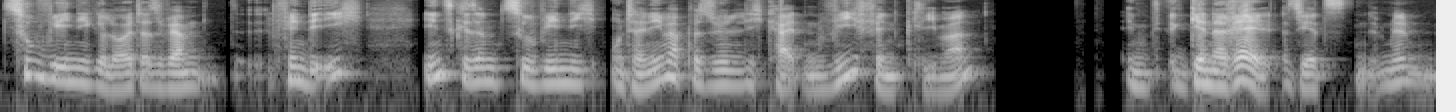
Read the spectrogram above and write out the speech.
zu wenige Leute. Also wir haben, finde ich, insgesamt zu wenig Unternehmerpersönlichkeiten wie Finn Kliman. In, generell, also jetzt ne,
